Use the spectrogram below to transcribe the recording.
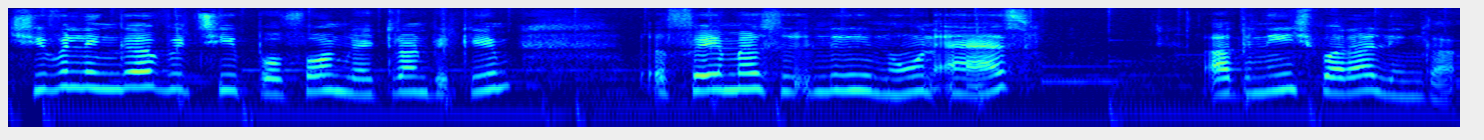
Shivalinga, which he performed later on, became uh, famously known as Agnishwara Linga.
